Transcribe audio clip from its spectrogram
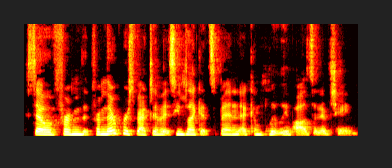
So from from their perspective, it seems like it's been a completely positive change.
